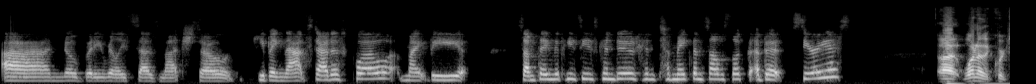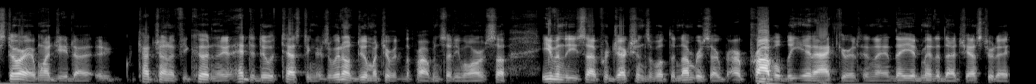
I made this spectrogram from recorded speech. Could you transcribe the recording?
uh, nobody really says much. So keeping that status quo might be something the PCs can do to, to make themselves look a bit serious. Uh, one other quick story I wanted you to uh, touch on, if you could, and it had to do with testing, because we don't do much of it in the province anymore. So even these uh, projections about the numbers are, are probably inaccurate, and, and they admitted that yesterday.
